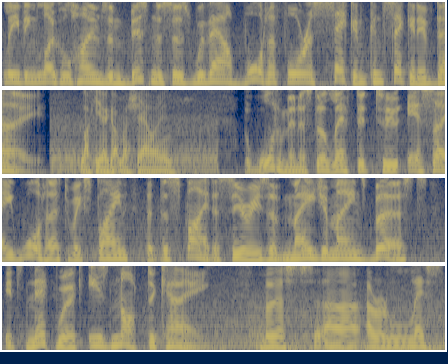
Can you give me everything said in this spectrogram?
leaving local homes and businesses without water for a second consecutive day. Lucky I got my shower in. The Water Minister left it to SA Water to explain that despite a series of major mains bursts, its network is not decaying bursts uh, are less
